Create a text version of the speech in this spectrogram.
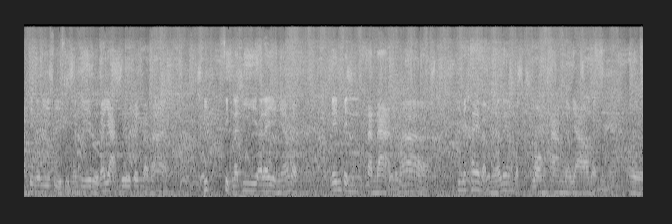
30 นาที 40 นาที หรือว่าอยากดูเป็นแบบว่าคลิป 10 นาทีอะไรอย่างเงี้ยแบบเล่นเป็นด่านๆหรือว่า ที่ไม่ใช่แบบเนื้อเรื่องแบบลองไทม์ยาวๆแบบนี้เออ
